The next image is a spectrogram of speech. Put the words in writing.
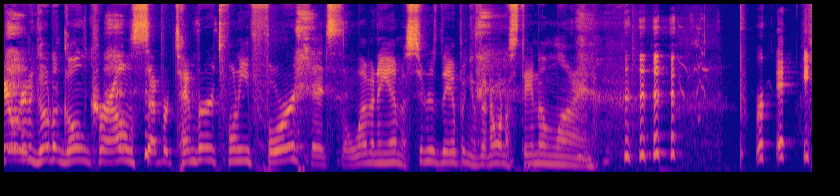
Here we're gonna go to Gold Corral on September 24th. It's 11 a.m. as soon as they open because I don't want to stand in line. Pretty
